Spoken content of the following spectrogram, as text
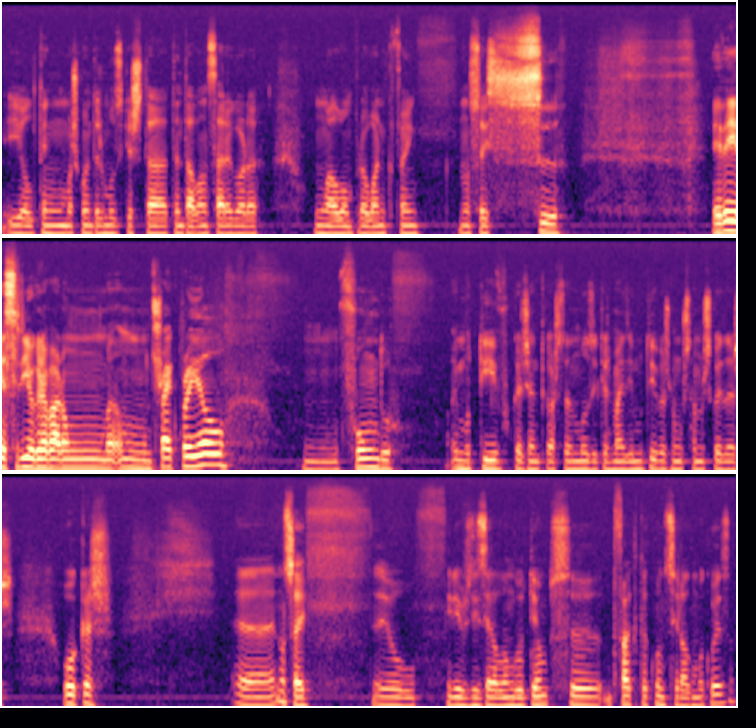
e ele tem umas quantas músicas que está a tentar lançar agora um álbum para o ano que vem. Não sei se a ideia seria gravar um, um track para ele, um fundo emotivo, que a gente gosta de músicas mais emotivas, não gostamos de coisas ocas. Uh, não sei, eu iria vos dizer ao longo do tempo se de facto acontecer alguma coisa.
